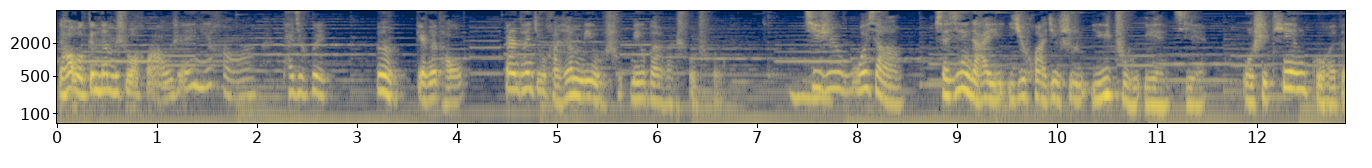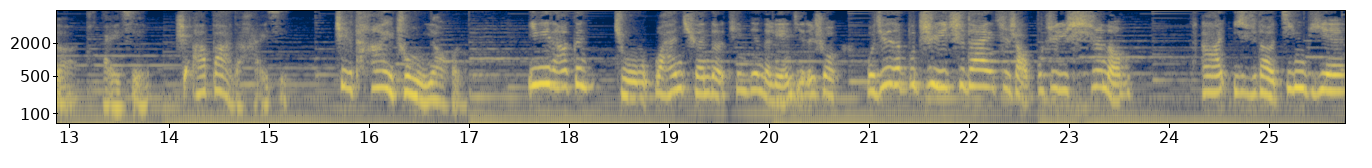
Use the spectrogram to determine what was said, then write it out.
然后我跟他们说话，我说：“哎，你好啊。”他就会，嗯，点个头，但是他就好像没有说，没有办法说出来。其实我想，小金达一一句话就是与主连接。我是天国的孩子，是阿爸的孩子，这个太重要了。因为他跟主完全的、天天的连接的时候，我觉得他不至于痴呆，至少不至于失能。他一直到今天。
